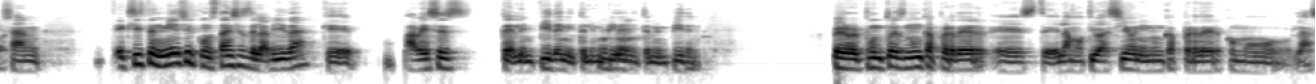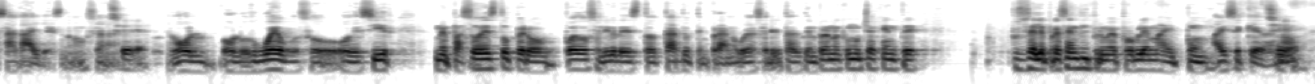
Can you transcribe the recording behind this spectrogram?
O sea, existen mil circunstancias de la vida que a veces te lo impiden y te lo impiden y te lo impiden. Pero el punto es nunca perder este, la motivación y nunca perder como las agallas, ¿no? O sea, o, los huevos, o, decir, me pasó esto, pero puedo salir de esto tarde o temprano, voy a salir tarde o temprano, que mucha gente, pues se le presenta el primer problema y pum, ahí se queda, ¿no?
